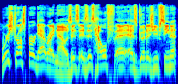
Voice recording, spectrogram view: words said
Where's Strasburg at right now? Is his is his health as good as you've seen it?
